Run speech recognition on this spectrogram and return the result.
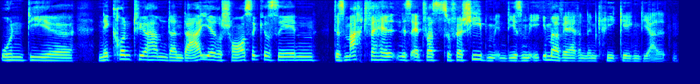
Und die äh, Necron-Tür haben dann da ihre Chance gesehen, das Machtverhältnis etwas zu verschieben in diesem immerwährenden Krieg gegen die Alten.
